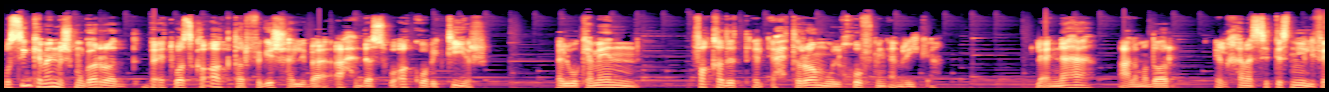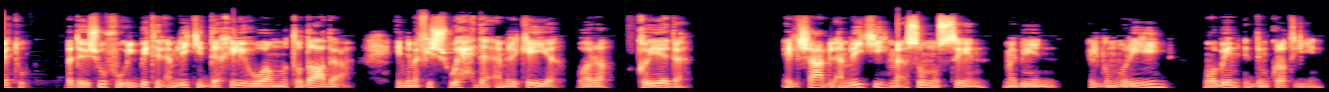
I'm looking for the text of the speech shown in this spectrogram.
والصين كمان مش مجرد بقت واثقة أكتر في جيشها اللي بقى أحدث وأقوى بكتير بل وكمان فقدت الاحترام والخوف من أمريكا لأنها على مدار الخمس ست سنين اللي فاتوا بدأوا يشوفوا البيت الأمريكي الداخلي هو متضعضع إن مفيش وحدة أمريكية ورا قيادة الشعب الأمريكي مقسوم نصين ما بين الجمهوريين وما بين الديمقراطيين.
